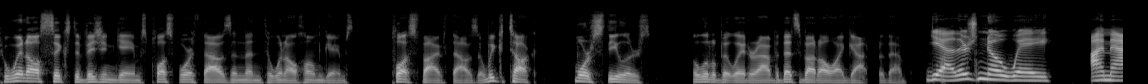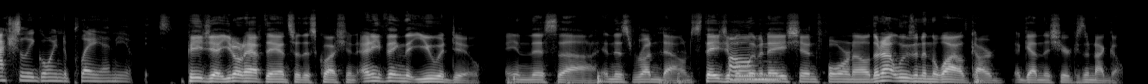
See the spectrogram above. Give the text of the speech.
To win all six division games plus four thousand. Then to win all home games plus five thousand. We could talk more Steelers a little bit later on, but that's about all I got for them. Yeah, there's no way I'm actually going to play any of these. PJ, you don't have to answer this question. Anything that you would do in this uh in this rundown stage of Um, elimination 4 0 they're not losing in the wild card again this year because they're not going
